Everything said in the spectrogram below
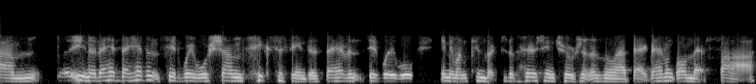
um, you know, they they haven't said we will shun sex offenders. They haven't said we will anyone convicted of hurting children isn't allowed back. They haven't gone that far.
